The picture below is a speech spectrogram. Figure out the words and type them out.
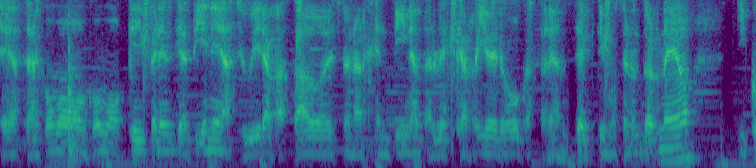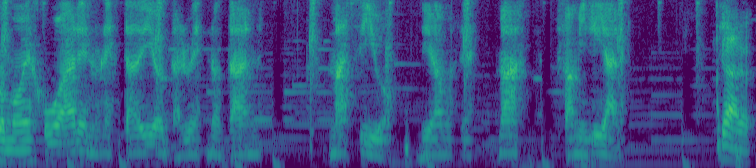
Eh, o sea, ¿cómo, cómo, ¿qué diferencia tiene a si hubiera pasado eso en Argentina? Tal vez que River o Boca salgan séptimos en un torneo. ¿Y cómo es jugar en un estadio tal vez no tan masivo, digamos, más familiar? Claro.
